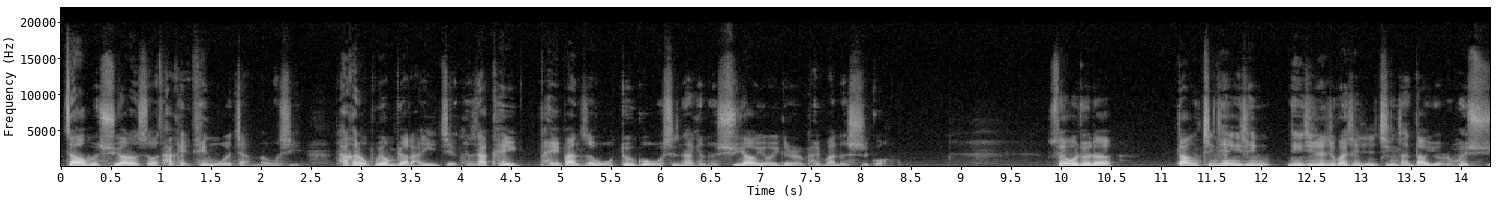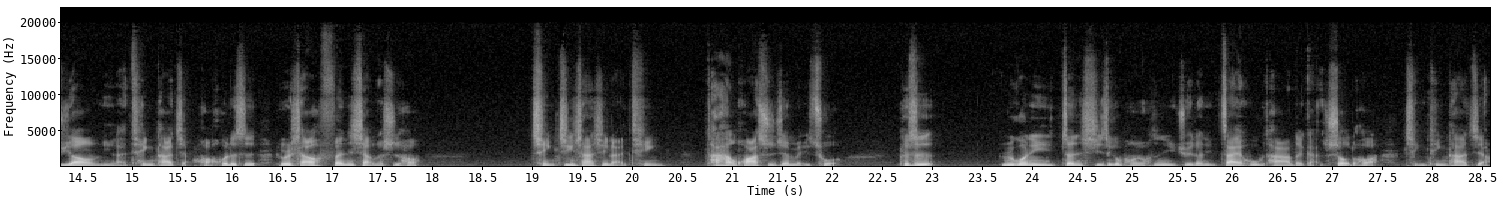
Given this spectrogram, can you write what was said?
在我们需要的时候，他可以听我讲东西，他可能不用表达意见，可是他可以陪伴着我度过我现在可能需要有一个人陪伴的时光。所以我觉得，当今天已经你已经人际关系已经进展到有人会需要你来听他讲话，或者是有人想要分享的时候，请静下心来听。他很花时间，没错。可是，如果你珍惜这个朋友，或是你觉得你在乎他的感受的话，请听他讲。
